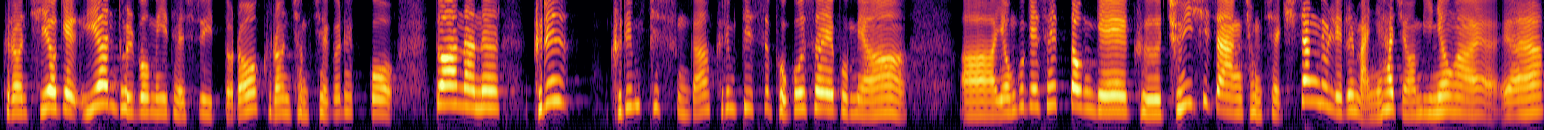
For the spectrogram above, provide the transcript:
그런 지역에 의한 돌봄이 될 수 있도록 그런 정책을 했고 또 하나는 그린, 그린피스인가? 그린피스 보고서에 보면 아, 영국에서 했던 게 그 준시장 정책, 시장 논리를 많이 하죠. 민영화와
